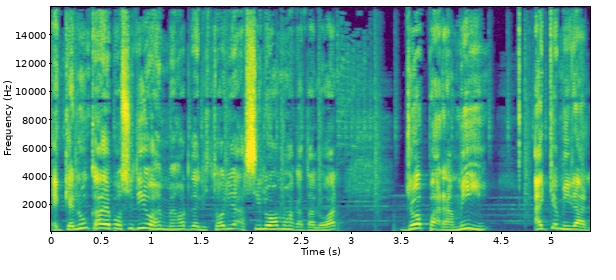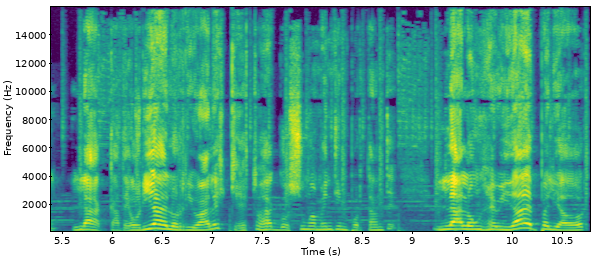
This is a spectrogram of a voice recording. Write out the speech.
El que nunca dé positivo es el mejor de la historia, así lo vamos a catalogar. Yo, para mí, hay que mirar la categoría de los rivales, que esto es algo sumamente importante, la longevidad del peleador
